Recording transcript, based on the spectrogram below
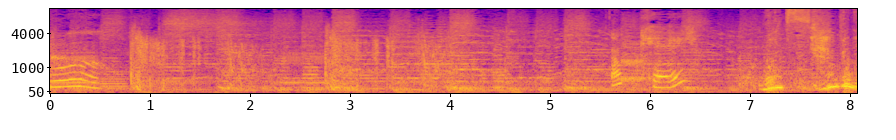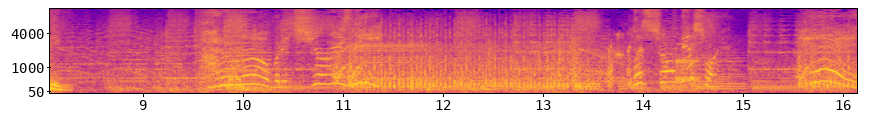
Whoa. Okay. What's happening? I don't know, but it sure is neat. Let's try this one. Hey.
